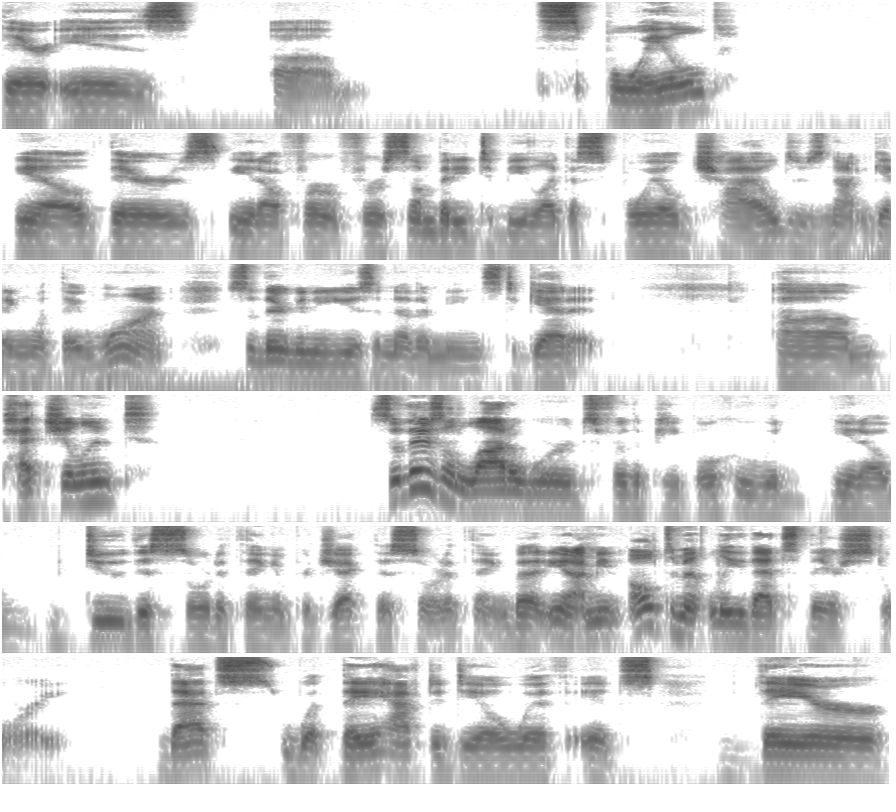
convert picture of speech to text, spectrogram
There is um, spoiled. You know there's you know for for somebody to be like a spoiled child who's not getting what they want so they're going to use another means to get it. Um, petulant. So there's a lot of words for the people who would you know do this sort of thing and project this sort of thing but you know i mean ultimately that's their story. That's what they have to deal with. It's their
